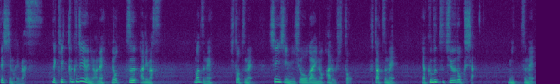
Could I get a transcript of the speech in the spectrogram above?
てしまいます。で結核自由にはね4つあります。まずね1つ目心身に障害のある人2つ目薬物中毒者3つ目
